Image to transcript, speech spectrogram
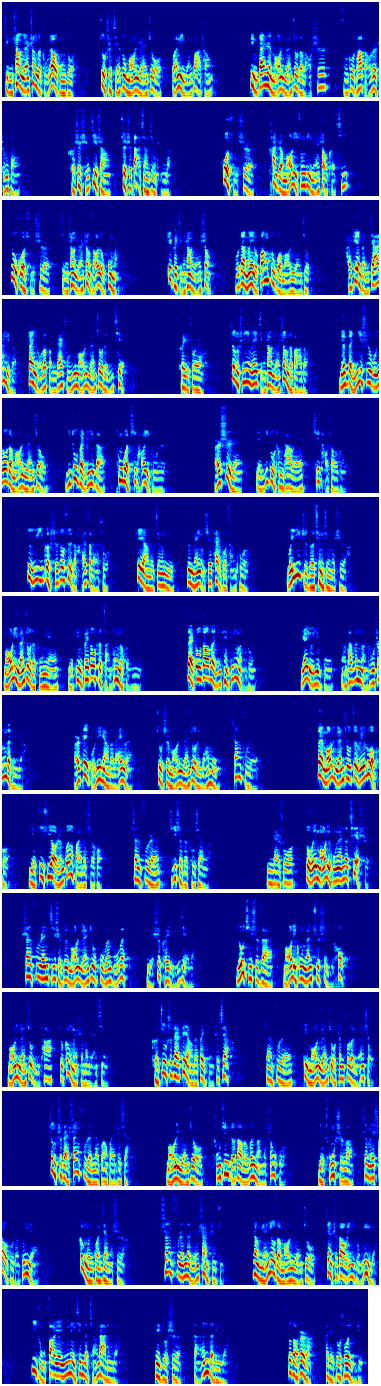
井上元盛的主要工作就是协助毛利元就管理元挂城。并担任毛利元就的老师，辅助他早日成才。可是实际上却是大相径庭的。或许是看着毛利兄弟年少可期，又或许是井上元盛早有不满。这个井上元盛不但没有帮助过毛利元就，还变本加厉的占有了本该属于毛利元就的一切。可以说呀，正是因为井上元盛的霸道，原本衣食无忧的毛利元就一度被逼得通过乞讨以度日。而世人也一度称他为乞讨少主。对于一个十多岁的孩子来说，这样的经历未免有些太过残酷了。唯一值得庆幸的是啊，毛利元就的童年也并非都是惨痛的回忆，在周遭的一片冰冷中，也有一股让他温暖终生的力量。而这股力量的来源，就是毛利元就的养母山夫人。在毛利元就最为落魄，也最需要人关怀的时候。山夫人及时的出现了。应该说，作为毛利宏元的妾室，山夫人即使对毛利元就不闻不问，也是可以理解的。尤其是在毛利宏元去世以后，毛利元就与他就更没什么联系了。可就是在这样的背景之下，山夫人对毛利元就伸出了援手。正是在山夫人的关怀之下，毛利元就重新得到了温暖的生活，也重拾了身为少主的尊严。更为关键的是啊，山夫人的仁善之举，让年幼的毛利元就见识到了一种力量，一种发源于内心的强大力量，那就是感恩的力量。说到这儿啊，还得多说一句，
